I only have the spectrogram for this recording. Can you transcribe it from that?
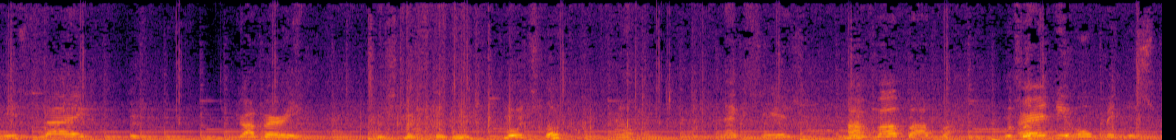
tastes like strawberry. It's like strawberry. No, it's not. No. Next is Hubba Bubba. What's that? I already opened this one.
